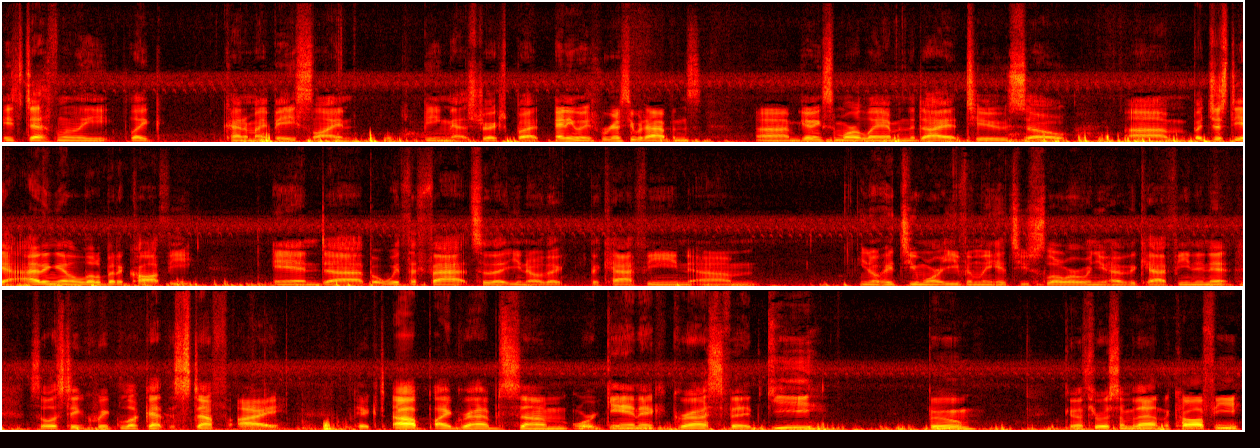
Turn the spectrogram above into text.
it's definitely like kind of my baseline being that strict. But anyways, we're gonna see what happens. Uh, I'm getting some more lamb in the diet too. So, um, but just yeah, adding in a little bit of coffee, and uh, but with the fat, so that you know the the caffeine, um, you know, hits you more evenly, hits you slower when you have the caffeine in it. So let's take a quick look at the stuff I picked up. I grabbed some organic grass-fed ghee. Boom. Gonna throw some of that in the coffee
